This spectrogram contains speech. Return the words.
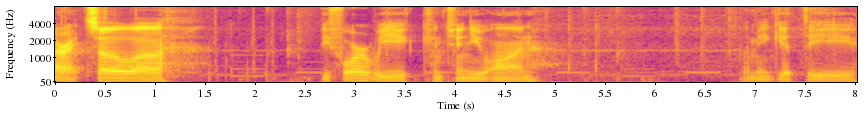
All right, so uh, before we continue on, let me get the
